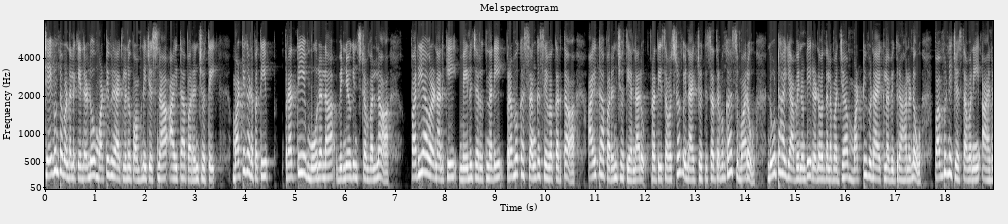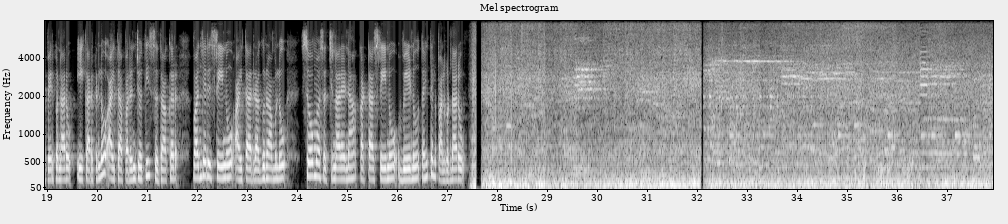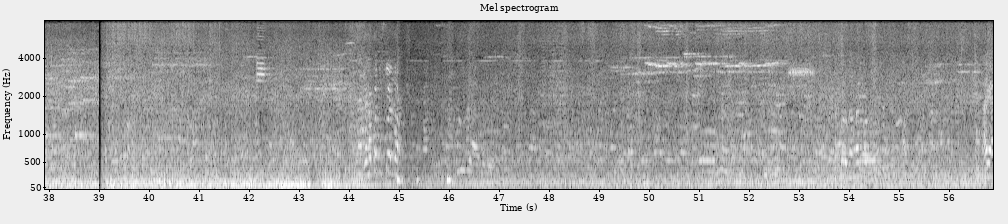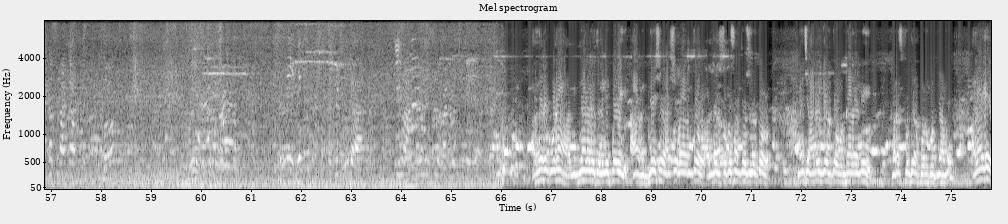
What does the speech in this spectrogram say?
చేగుంట మండల కేంద్రంలో మట్టి వినాయకులను పంపిణీ చేసిన ఐతా పరంజ్యోతి మట్టి గణపతి ప్రతి మూలలా వినియోగించడం వలన పర్యావరణానికి మేలు జరుగుతుందని ప్రముఖ సంఘ సేవకర్త ఐతా పరంజ్యోతి అన్నారు. ప్రతి సంవత్సరం వినాయక చవితి సందర్భంగా సుమారు నూట యాభై నుండి రెండు వందల మధ్య మట్టి వినాయకుల విగ్రహాలను పంపిణీ చేస్తామని ఆయన పేర్కొన్నారు. ఈ కార్యక్రమంలో ఐతా పరంజ్యోతి సుధాకర్ వంజరి శ్రీను ఐతా రఘురాములు సోమ సత్యనారాయణ కట్టా శ్రీను వేణు తదితరులు పాల్గొన్నారు. గణపతి స్టోర్ రా. ఆ, ఎక్కడ వస్తుంది? అట్లా. అందరూ కూడా విఘ్నాలను తొలగిపోయి ఆ విఘ్నేశ్వర ఆశీర్వాదంతో అందరూ సుఖ సంతోషాలతో మంచి ఆరోగ్యంతో ఉండాలని మనస్ఫూర్తిగా కోరుకుంటున్నాము. అలాగే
